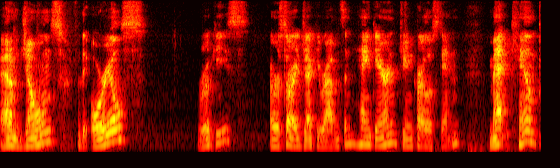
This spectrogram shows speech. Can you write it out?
Adam Jones for the Orioles. Rookies. Or sorry, Jackie Robinson. Hank Aaron, Giancarlo Stanton. Matt Kemp.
